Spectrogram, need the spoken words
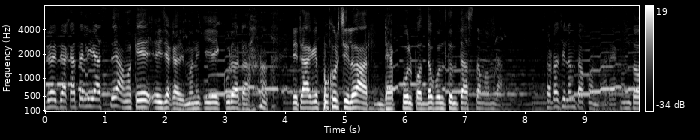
হৃদয় দেখাতে নিয়ে আসছে, আমাকে এই জায়গায় মানে কি এই কুড়াটা। এটা আগে পুকুর ছিল, আর ঢ্যাপ পুল পদ্মা ফুল তুলতে আসতাম আমরা। ছোট ছিলাম তখন, আর এখন তো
